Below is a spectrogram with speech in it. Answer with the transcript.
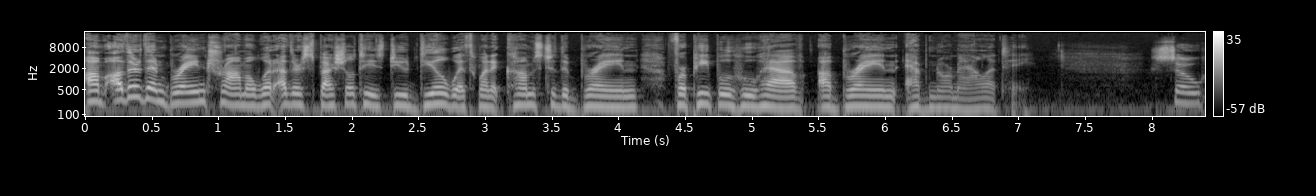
Um, other than brain trauma, what other specialties do you deal with when it comes to the brain for people who have a brain abnormality? so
